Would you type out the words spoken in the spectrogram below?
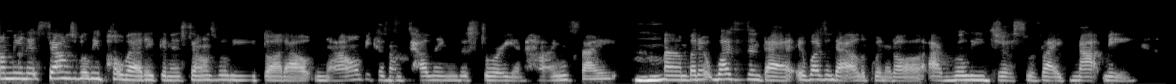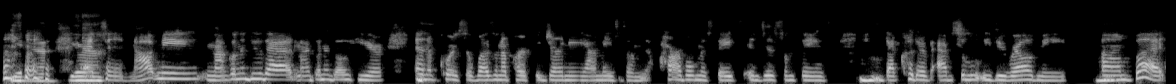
I mean, it sounds really poetic and it sounds really thought out now because I'm telling the story in hindsight. Mm-hmm. Um, but it wasn't that. It wasn't that eloquent at all. I really just was like, not me. Yeah, yeah. not me. Not gonna do that. Not gonna go here. And of course, it wasn't a perfect journey. I made some horrible mistakes and did some things mm-hmm. that could have absolutely derailed me. Mm-hmm. Um, but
